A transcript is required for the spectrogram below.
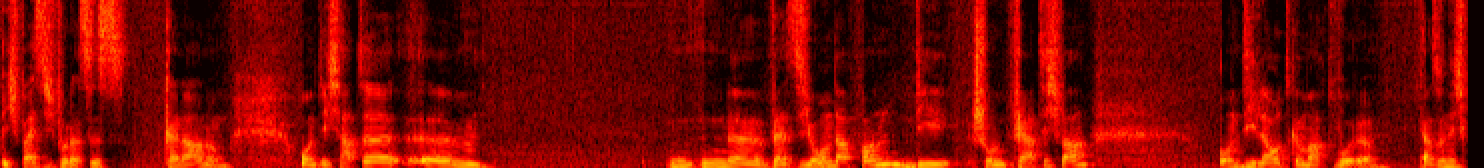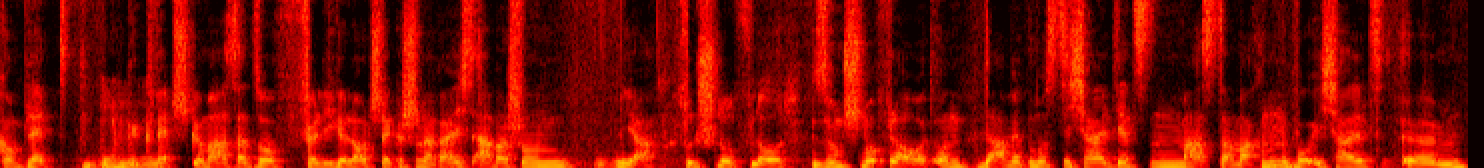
Ich weiß nicht, wo das ist. Keine Ahnung. Und ich hatte ähm, eine Version davon, die schon fertig war und die laut gemacht wurde. Also nicht komplett gequetscht, gemastert, so völlige Lautstärke schon erreicht, aber schon, ja, So ein Schnufflaut. so ein Schnufflaut. Und damit musste ich halt jetzt einen Master machen, wo ich halt ähm,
